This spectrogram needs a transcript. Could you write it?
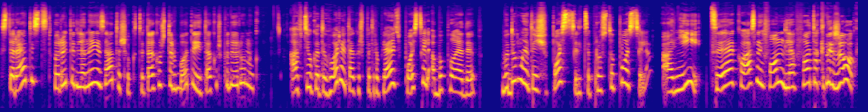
старайтесь створити для неї затишок. Це також турбота і також подарунок. А в цю категорію також потрапляють постіль або пледи. Ви думаєте, що постіль це просто постіль? А ні, це класний фон для фотокнижок.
